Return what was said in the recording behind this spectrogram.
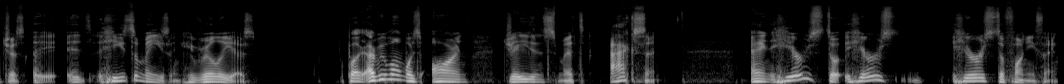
just it, it, he's amazing. He really is. But everyone was on Jaden Smith's accent, and here's the here's here's the funny thing.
